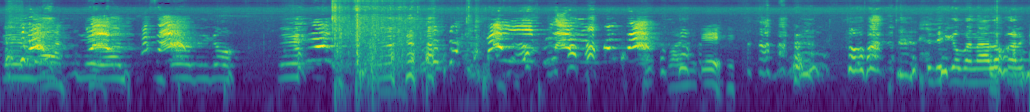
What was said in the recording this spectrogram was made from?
Sige, lumat! Sige, one, two, three, go! Hindi ka manalo ka rin.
